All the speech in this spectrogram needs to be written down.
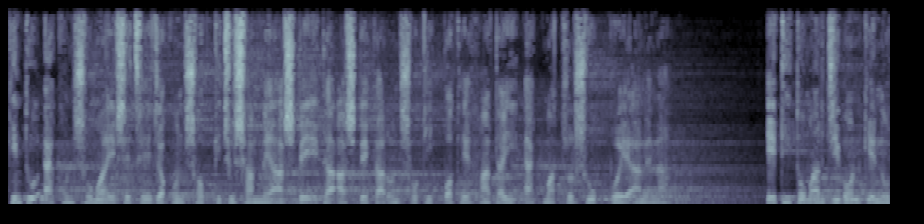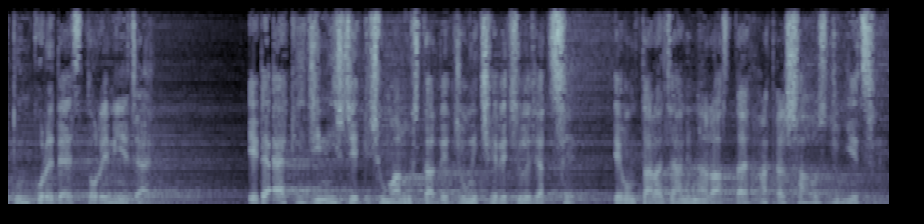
কিন্তু এখন সময় এসেছে যখন সবকিছু সামনে আসবে, এটা আসবে কারণ সঠিক পথে হাঁটাই একমাত্র সুখ বয়ে আনে না। এটি তোমার জীবনকে নতুন করে দেয়, স্তরে নিয়ে যায়। এটা একই জিনিস যে কিছু মানুষ তাদের জমি ছেড়ে চলে যাচ্ছে এবং তারা জানে না রাস্তায় হাঁটার সাহস জুগিয়েছে।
